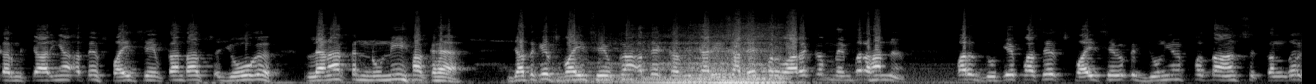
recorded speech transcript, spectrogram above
ਕਰਮਚਾਰੀਆਂ ਅਤੇ ਸਫ਼ਾਈ ਸੇਵਕਾਂ ਦਾ ਸਹਿਯੋਗ ਲੈਣਾ ਕਾਨੂੰਨੀ ਹੱਕ ਹੈ। ਜਦ ਕਿ ਸਫ਼ਾਈ ਸੇਵਕਾਂ ਅਤੇ ਕਰਮਚਾਰੀ ਸਾਡੇ ਪਰਿਵਾਰਕ ਮੈਂਬਰ ਹਨ, ਪਰ ਦੂਜੇ ਪਾਸੇ ਸਫ਼ਾਈ ਸੇਵਕ ਯੂਨੀਅਨ ਪ੍ਰਧਾਨ ਸਿਕੰਦਰ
